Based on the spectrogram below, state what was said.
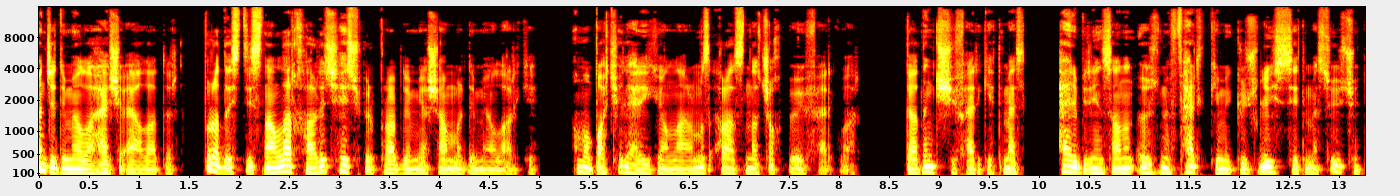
məncə demək olar hər şey əladır. Burada istisnalar xaric heç bir problem yaşanmır demək olar ki. Amma Bakı ilə regionlarımız arasında çox böyük fərq var. Qadın kişi fərq etməz. Hər bir insanın özünü fərd kimi güclü hiss etməsi üçün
